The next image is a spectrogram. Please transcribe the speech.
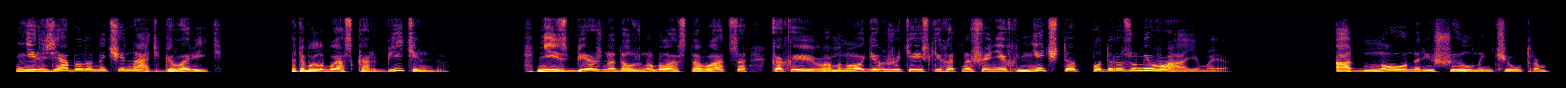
нельзя было начинать говорить. Это было бы оскорбительно неизбежно должно было оставаться, как и во многих житейских отношениях, нечто подразумеваемое. Одно он решил нынче утром.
